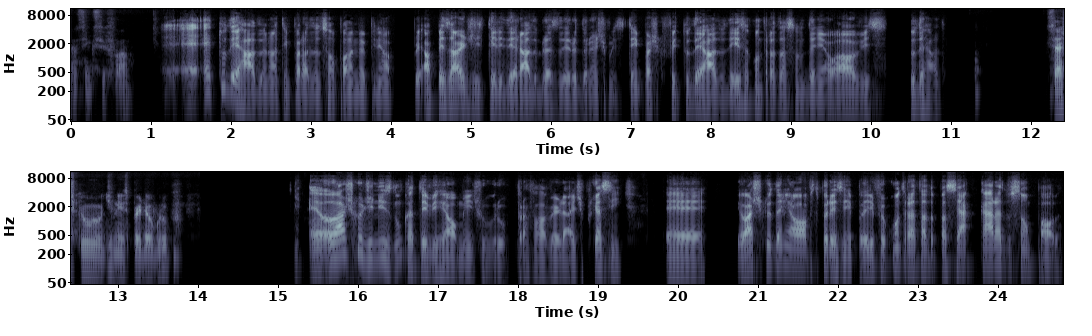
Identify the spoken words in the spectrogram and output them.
É Assim que se fala. É, é tudo errado na temporada do São Paulo, na minha opinião. Apesar de ter liderado o brasileiro durante muito tempo, acho que foi tudo errado. Desde a contratação do Daniel Alves, tudo errado. Você acha que o Diniz perdeu o grupo? É, Eu acho que o Diniz nunca teve realmente o grupo, pra falar a verdade. Porque assim, é, eu acho que o Daniel Alves, por exemplo, ele foi contratado para ser a cara do São Paulo.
